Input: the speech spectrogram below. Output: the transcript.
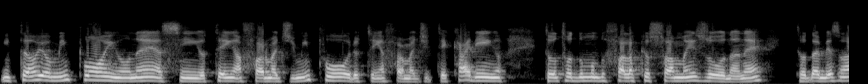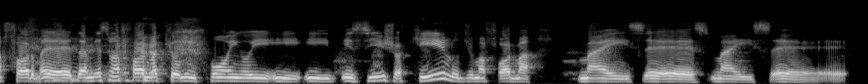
Então eu me imponho, né? Assim, eu tenho a forma de me impor, eu tenho a forma de ter carinho. Então todo mundo fala que eu sou a mãezona, né? Então da mesma forma, é, da mesma forma que eu me imponho e, e, e exijo aquilo de uma forma mais, é, mais é,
